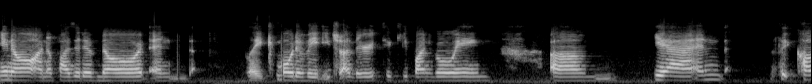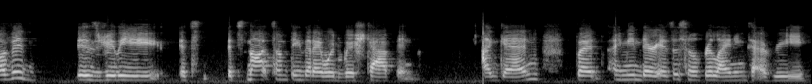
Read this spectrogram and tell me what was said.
you know on a positive note and like motivate each other to keep on going. Um, yeah and the covid is really it's it's not something that i would wish to happen again but i mean there is a silver lining to every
